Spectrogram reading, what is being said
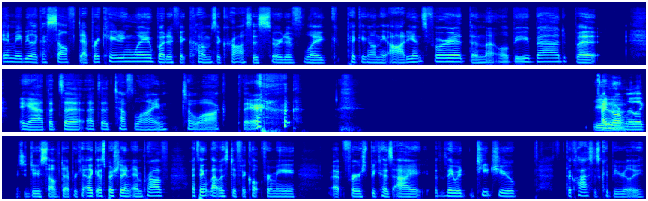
in maybe like a self-deprecating way, but if it comes across as sort of like picking on the audience for it, then that will be bad. But yeah, that's a that's a tough line to walk there. I normally like to do self-deprecate like, especially in improv. I think that was difficult for me at first because I they would teach you the classes could be really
